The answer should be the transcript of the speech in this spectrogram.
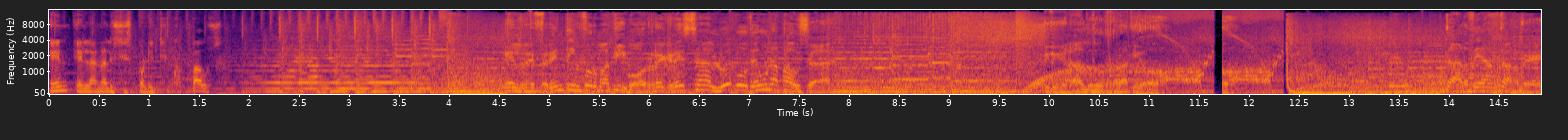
en el análisis político. Pausa. El referente informativo regresa luego de una pausa. Heraldo Radio. Tarde a tarde,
